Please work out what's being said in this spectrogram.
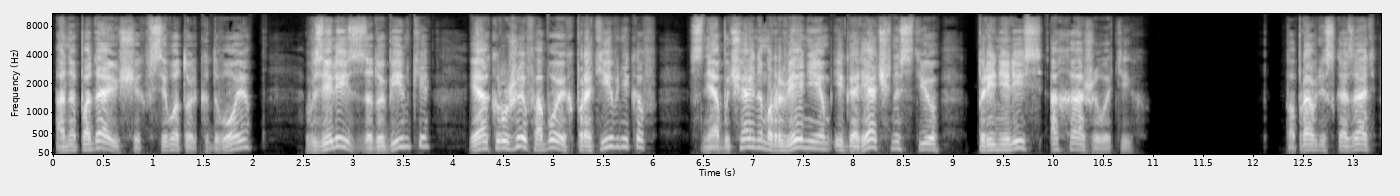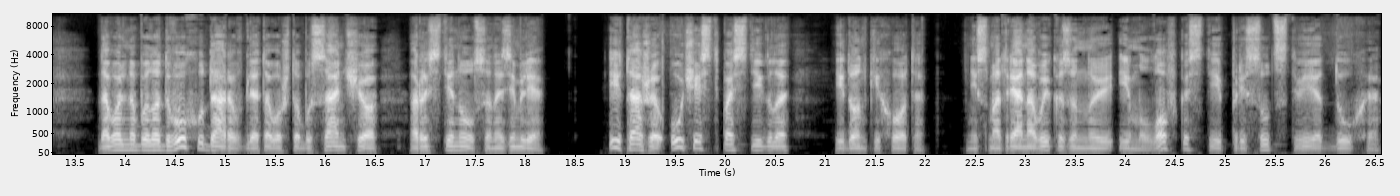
а нападающих всего только двое, взялись за дубинки и, окружив обоих противников, с необычайным рвением и горячностью принялись охаживать их. По правде сказать, довольно было двух ударов для того, чтобы Санчо растянулся на земле, и та же участь постигла и Дон Кихота, несмотря на выказанную им ловкость и присутствие духа.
